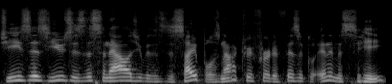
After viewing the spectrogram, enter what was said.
Jesus uses this analogy with his disciples not to refer to physical intimacy,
